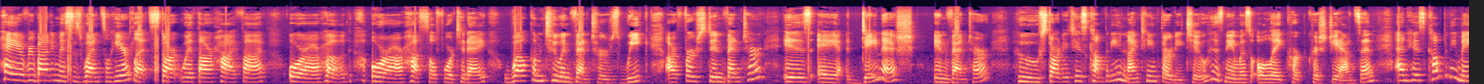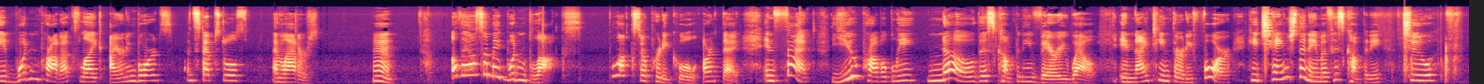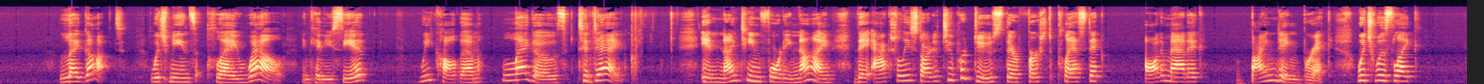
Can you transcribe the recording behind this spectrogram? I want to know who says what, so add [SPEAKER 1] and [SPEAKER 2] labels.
[SPEAKER 1] Hey everybody, Mrs. Wentzel here. Let's start with our high five or our hug or our hustle for today. Welcome to Inventors Week. Our first inventor is a Danish inventor who started his company in 1932. His name was Ole Kirk Kristiansen, and his company made wooden products like ironing boards and step stools and ladders. Hmm. Oh, they also made wooden blocks. Blocks are pretty cool, aren't they? In fact, you probably know this company very well. In 1934, he changed the name of his company to Legot, which means play well. And can you see it? We call them Legos today. In 1949, they actually started to produce their first plastic automatic binding brick, which was like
